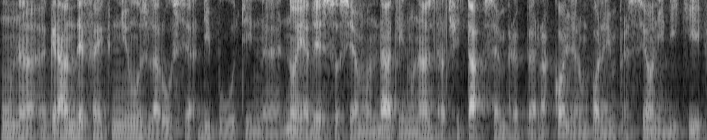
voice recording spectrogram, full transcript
una grande fake news, la Russia di Putin. Noi adesso siamo andati in un'altra città, sempre per raccogliere un po' le impressioni di chi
